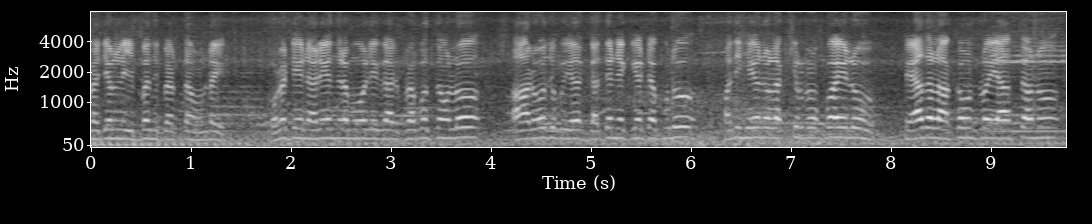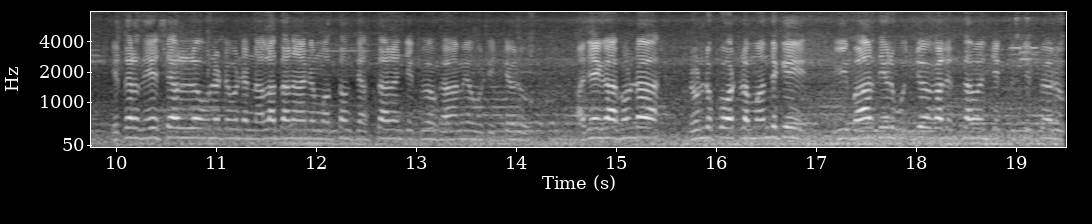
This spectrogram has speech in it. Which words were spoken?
ప్రజల్ని ఇబ్బంది పెడతా ఉన్నాయి. ఒకటి నరేంద్ర మోడీ గారి ప్రభుత్వంలో ఆ రోజు గద్దెనెక్కేటప్పుడు పదిహేను లక్షల రూపాయలు పేదల అకౌంట్లో వేస్తాను ఇతర దేశాల్లో ఉన్నటువంటి నల్లధనాన్ని మొత్తం తెస్తానని చెప్పి ఒక హామీ ఒకటి ఇచ్చారు. అదే కాకుండా రెండు కోట్ల మందికి ఈ భారతీయులకు ఉద్యోగాలు ఇస్తామని చెప్పి చెప్పారు.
